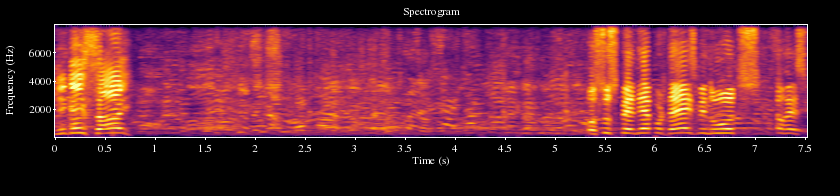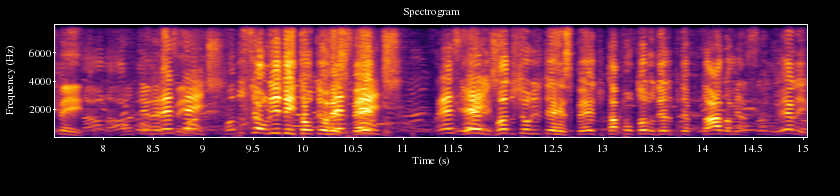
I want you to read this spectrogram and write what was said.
Ninguém sai. Vou suspender por 10 minutos. Mantenha o respeito. Mantenha o respeito. Presidente, Manda o seu líder então ter o respeito. presidente, Ele, manda o seu líder ter respeito. Tá apontando o dedo pro deputado, ameaçando ele.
